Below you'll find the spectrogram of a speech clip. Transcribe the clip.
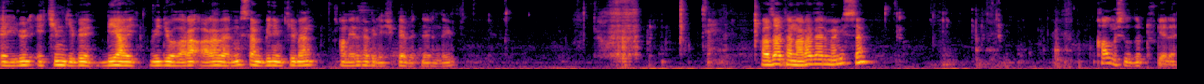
Eylül, Ekim gibi bir ay videolara ara vermişsem bilin ki ben Amerika Birleşik Devletleri'ndeyim. Ha zaten ara vermemişsem kalmışızdır Türkiye'de.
